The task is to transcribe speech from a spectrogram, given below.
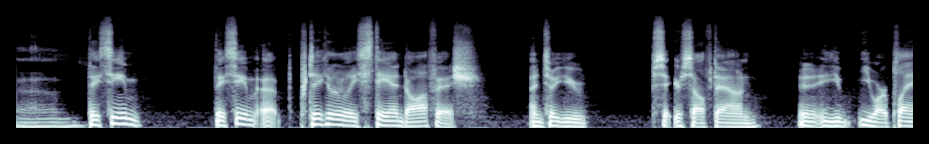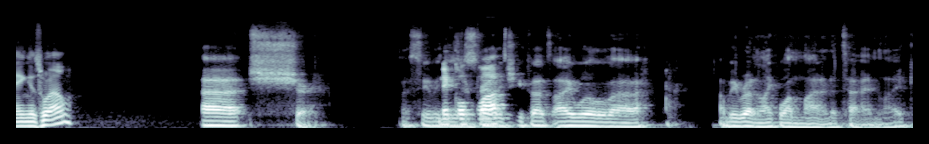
Um, They seem they seem uh, particularly standoffish until you sit yourself down. Uh, You you are playing as well. uh, sure. Assuming Nickel these are fairly slots? cheap slots, I will. Uh, I'll be running like one line at a time, like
